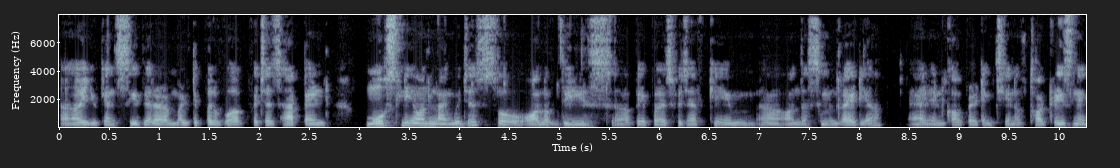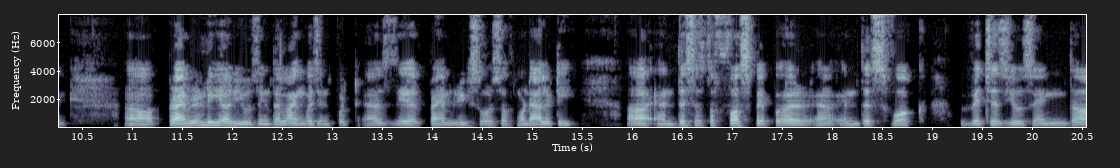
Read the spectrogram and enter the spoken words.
uh, you can see there are multiple work which has happened mostly on languages. So all of these uh, papers which have came uh, on the similar idea and incorporating chain of thought reasoning uh, primarily are using the language input as their primary source of modality. and this is the first paper in this work which is using the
